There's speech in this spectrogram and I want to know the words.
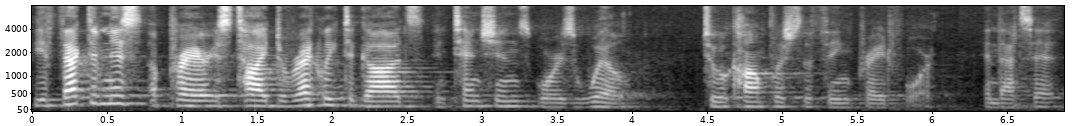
The effectiveness of prayer is tied directly to God's intentions or his will to accomplish the thing prayed for. And that's it.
